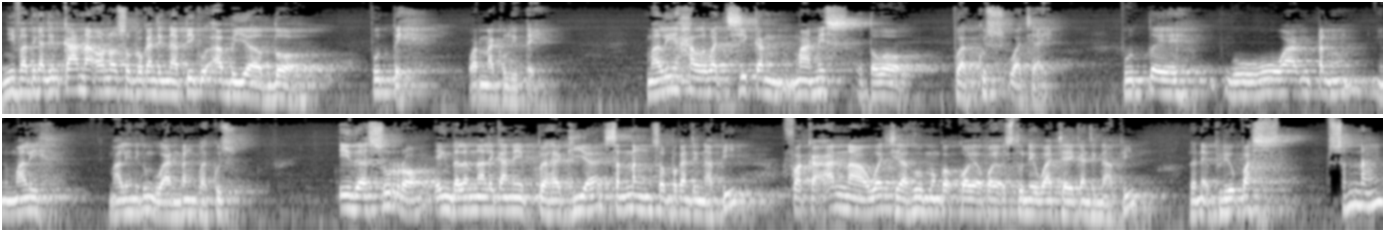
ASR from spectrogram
Nyifati kanjeng kana ono sapa kanjeng Nabi ku abyadha putih warna kulite mali hal wajhi kang manis utawa bagus wajahe putih ganteng malih malih niku ganteng bagus Ida surra ing dalam nalikane bahagia seneng sapa Kanjeng Nabi faka'anna wajahu mongko koyok-koyok setune wajahe Kanjeng Nabi. Nek beliau pas seneng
